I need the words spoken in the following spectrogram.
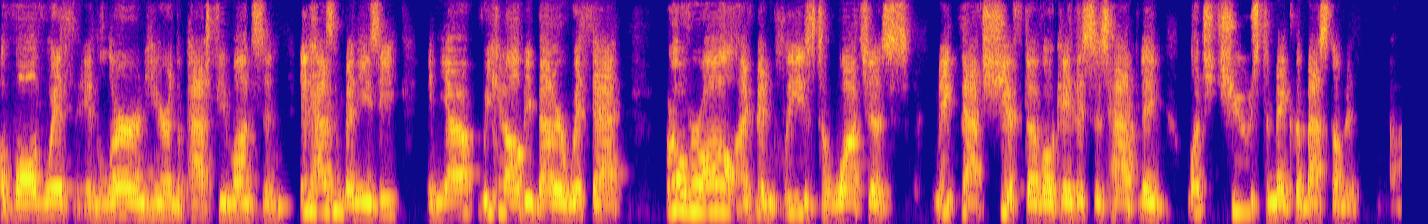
evolve with and learn here in the past few months. And it hasn't been easy. And yeah, we can all be better with that. But overall, I've been pleased to watch us make that shift of, okay, this is happening. Let's choose to make the best of it. Uh,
